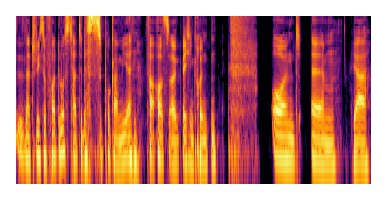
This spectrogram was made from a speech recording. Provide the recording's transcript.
natürlich sofort Lust hatte, das zu programmieren, aus irgendwelchen Gründen. Und ähm, ja,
